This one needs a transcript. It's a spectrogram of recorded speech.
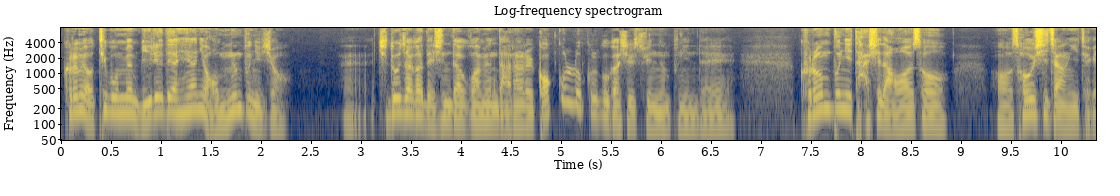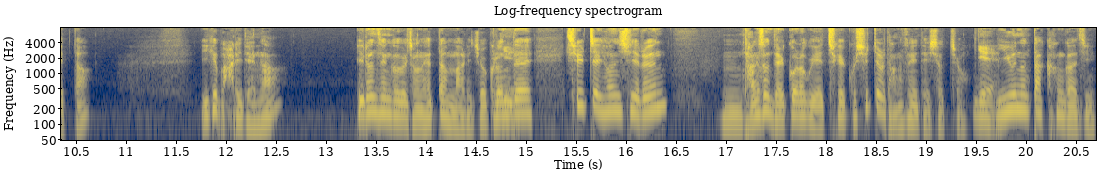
그러면 어떻게 보면 미래에 대한 해안이 없는 분이죠. 예, 지도자가 되신다고 하면 나라를 거꾸로 끌고 가실 수 있는 분인데 그런 분이 다시 나와서 어, 서울시장이 되겠다? 이게 말이 되나? 이런 생각을 저는 했단 말이죠. 그런데 실제 현실은 음, 당선될 거라고 예측했고 실제로 당선이 되셨죠. 예. 이유는 딱 한 가지.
